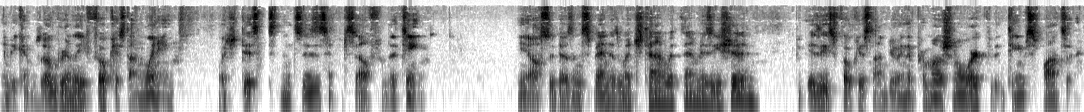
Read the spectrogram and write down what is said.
and becomes overly focused on winning, which distances himself from the team. He also doesn't spend as much time with them as he should because he's focused on doing the promotional work for the team's sponsor.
